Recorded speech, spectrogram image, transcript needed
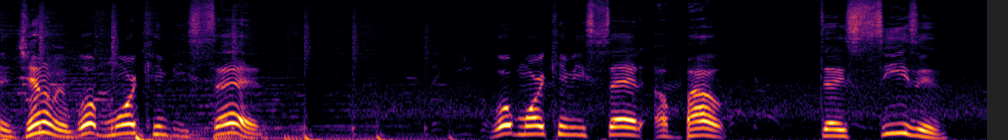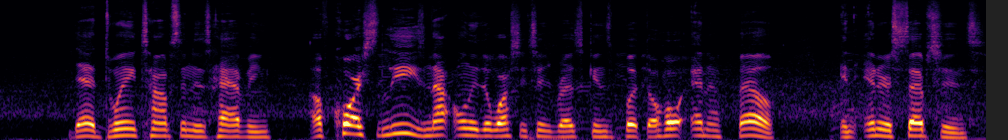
And gentlemen, what more can be said? What more can be said about the season that Dwayne Thompson is having? Of course, leads not only the Washington Redskins, but the whole NFL in interceptions.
